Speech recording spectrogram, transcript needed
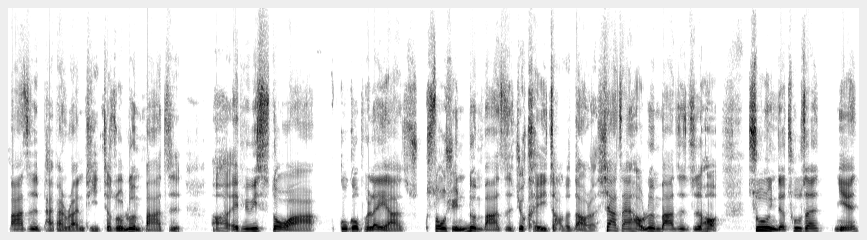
八字排盘软体，叫做《论八字》啊，A P P Store 啊。Google Play 啊，搜寻论八字就可以找得到了。下载好论八字之后，输入你的出生年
